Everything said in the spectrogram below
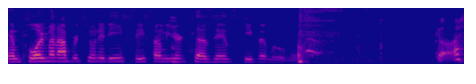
Employment opportunities. See some of your cousins. Keep it moving. God.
